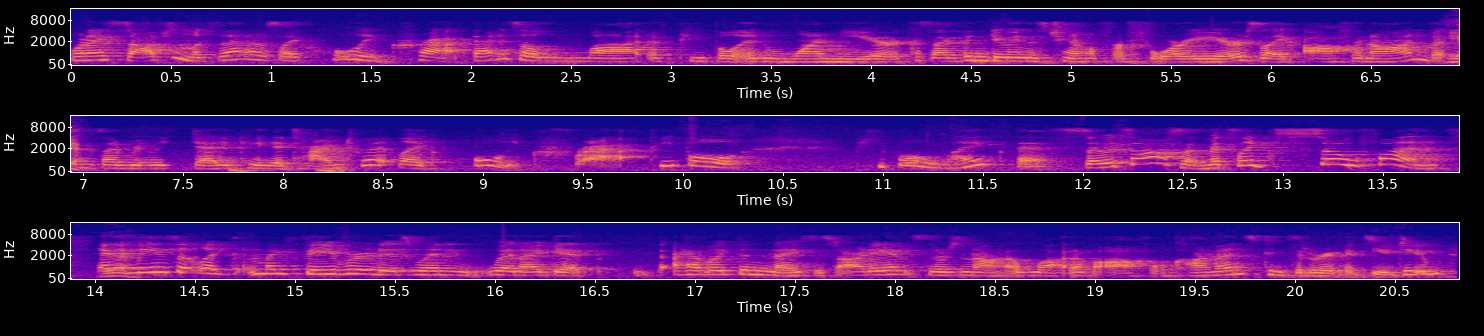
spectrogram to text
when I stopped and looked at that, I was like, holy crap, that is a lot of people in one year. Cause I've been doing this channel for four years, like off and on. But Yeah. since I really dedicated time to it, like, holy crap, people people like this so it's awesome it's like so fun and Yeah. it means that like my favorite is when when i get i have like the nicest audience there's not a lot of awful comments considering it's youtube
